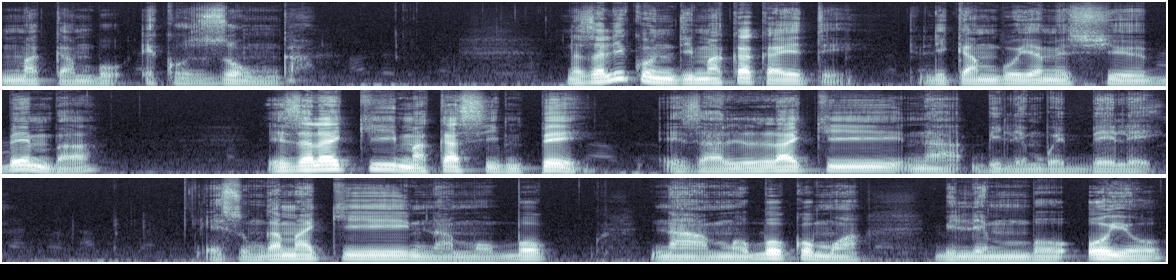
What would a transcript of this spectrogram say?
makambo ekozonga. Nazali kondima kaka ete likambo ya Monsieur Bemba ezalaki makasi mpe ezalaki na bilembo ebele. Esungamaki na moboko mwa bilembo oyo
